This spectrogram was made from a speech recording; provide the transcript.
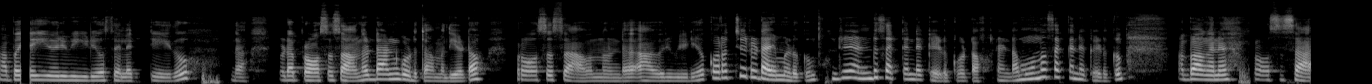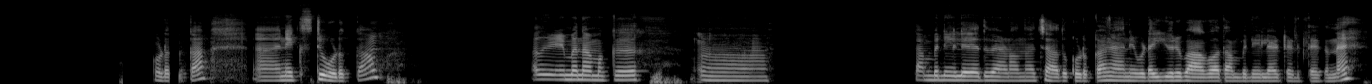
അപ്പോൾ ഈ ഒരു വീഡിയോ സെലക്ട് ചെയ്തു. ഇതാ ഇവിടെ പ്രോസസ്സ് ആവുന്നു. ഡൺ കൊടുത്താൽ മതി കേട്ടോ. പ്രോസസ്സ് ആവുന്നുണ്ട്. ആ ഒരു വീഡിയോ കുറച്ചൊരു ടൈം എടുക്കും. ഒരു രണ്ട് സെക്കൻഡൊക്കെ എടുക്കും കേട്ടോ. രണ്ടോ മൂന്നോ സെക്കൻഡൊക്കെ എടുക്കും. അപ്പോൾ അങ്ങനെ പ്രോസസ്സ് ആ കൊടുക്കാം. നെക്സ്റ്റ് കൊടുക്കാം. അത് കഴിയുമ്പോൾ നമുക്ക് തമ്പനിയിൽ ഏത് വേണമെന്ന് വെച്ചാൽ അത് കൊടുക്കാം. ഞാനിവിടെ ഈ ഒരു ഭാഗമാണ് തമ്പനിയിലായിട്ട് എടുത്തേക്കുന്നത്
